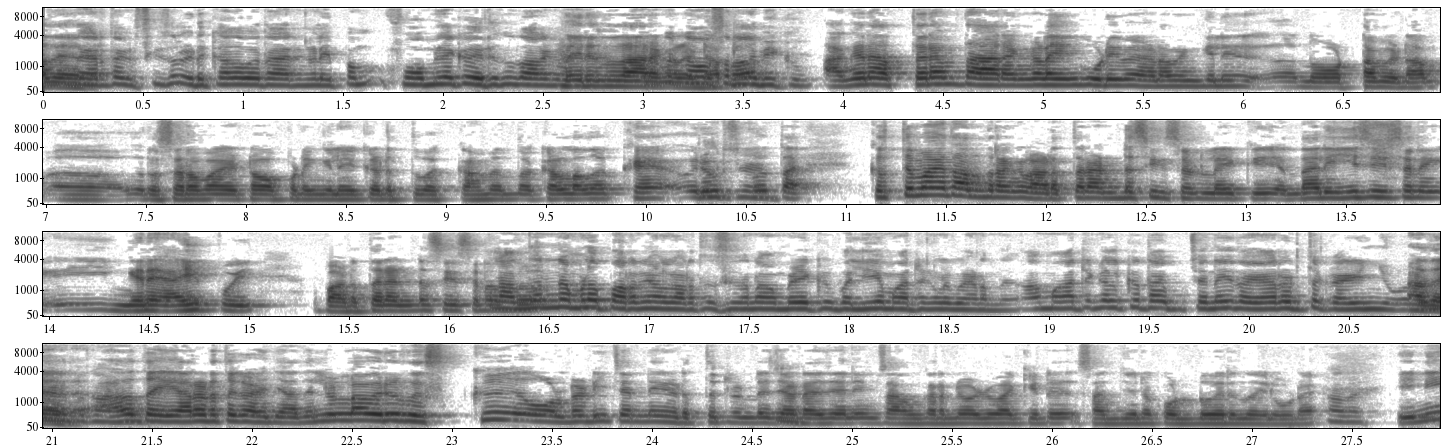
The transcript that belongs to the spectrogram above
അതെ. നേരത്തെ സീസൺ എടുക്കാതെ പോയ താരങ്ങൾ ഇപ്പം ഫോമിലേക്ക് വരുന്ന താരങ്ങൾ വരുന്ന താരങ്ങളുണ്ട്. അവസരം അപ്പൊ അങ്ങനെ അത്തരം താരങ്ങളെയും കൂടി വേണമെങ്കിൽ നോട്ടമിടാം റിസർവ് ആയിട്ട് ഓപ്പണിങ്ങിലേക്ക് എടുത്തു വെക്കാം എന്നൊക്കെ ഉള്ളതൊക്കെ ഒരു കൃത്യമായ തന്ത്രങ്ങൾ അടുത്ത രണ്ട് സീസണിലേക്ക് എന്തായാലും ഈ സീസൺ ഇങ്ങനെ ആയിപ്പോയി. അപ്പൊ അടുത്ത രണ്ട് സീസൺ അന്നേരം നമ്മൾ പറഞ്ഞാൽ അടുത്ത സീസൺ ആകുമ്പോഴേക്ക് വലിയ മാറ്റങ്ങൾ വേണമെന്ന്. ആ മാറ്റങ്ങൾക്ക് ചെന്നൈ തയ്യാറെടുത്ത് കഴിഞ്ഞു. അതെ അതെ. തയ്യാറെടുത്ത് കഴിഞ്ഞു. അതിലുള്ള ഒരു റിസ്ക് ഓൾറെഡി ചെന്നൈ എടുത്തിട്ടുണ്ട് ജഡേജനെയും സാംകറിനെ ഒഴിവാക്കിയിട്ട് സഞ്ജുവിനെ കൊണ്ടുവരുന്നതിലൂടെ. ഇനി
